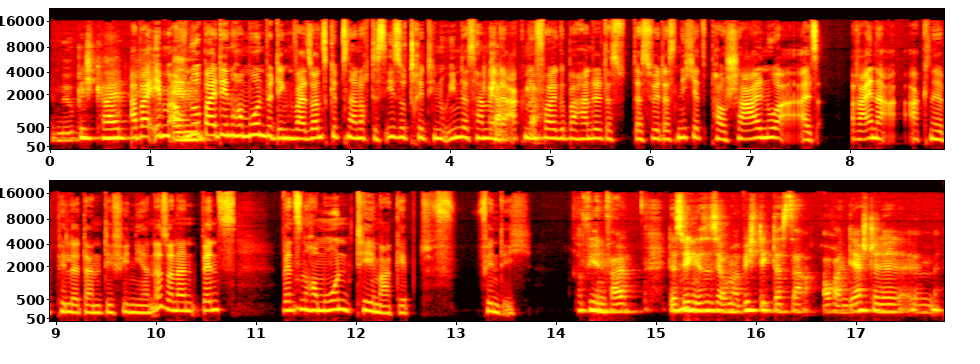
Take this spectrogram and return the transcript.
Möglichkeit. Aber eben auch ähm, nur bei den Hormonbedingten, weil sonst gibt es ja noch das Isotretinoin, das haben wir klar, in der Akne-Folge behandelt, dass, dass wir das nicht jetzt pauschal nur als reine Akne-Pille dann definieren, ne? sondern wenn es ein Hormonthema gibt, finde ich. Auf jeden Fall. Deswegen mhm. ist es ja auch mal wichtig, dass da auch an der Stelle, ähm,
